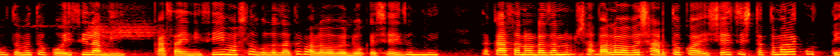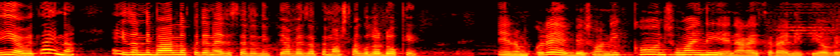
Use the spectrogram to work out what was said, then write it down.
প্রথমে তো কইছিলামই কাঁচাই নিছি মশলাগুলো যাতে ভালোভাবে ঢোকে সেই জন্যই। তা কাঁচানোটা যেন ভালোভাবে সার্থক হয় সেই চেষ্টা তোমার করতেই হবে তাই না? এই জন্যে ভালো করে নাড়ি ছেড়ে নিতে হবে যাতে মশলাগুলো ঢোকে। এরম করে বেশ অনেকক্ষণ সময় নিয়ে নাড়াই চাড়াই নিতে হবে।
